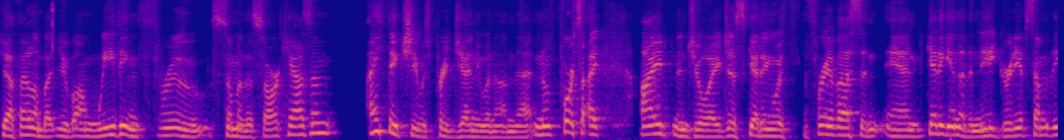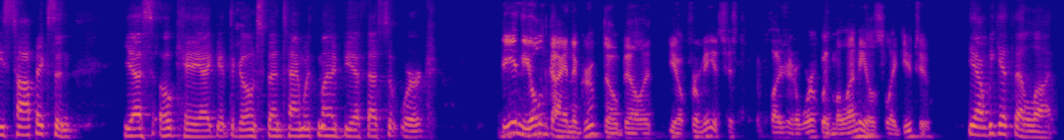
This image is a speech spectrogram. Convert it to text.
Jeff, I don't know about you, but I'm weaving through some of the sarcasm I think she was pretty genuine on that. And of course, I I enjoy just getting with the three of us and and getting into the nitty gritty of some of these topics. And yes, okay, I get to go and spend time with my BFFs at work. Being the old guy in the group, though, Bill, it, you know, for me, it's just a pleasure to work with millennials like you two. Yeah, we get that a lot.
